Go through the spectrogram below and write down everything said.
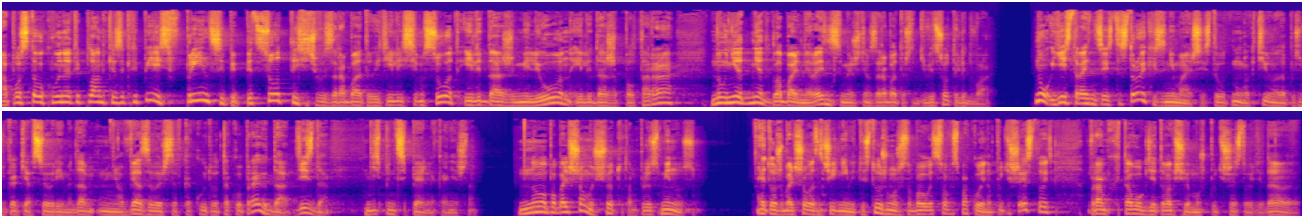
А после того, как вы на этой планке закрепились, в принципе, 500 тысяч вы зарабатываете или 700, или даже миллион, или даже полтора. Ну, нет, нет глобальной разницы между тем, зарабатываешь 900 или 2. Ну, есть разница, если ты стройкой занимаешься, если ты вот, ну, активно, допустим, как я в свое время, да, ввязываешься в какой-то вот такой проект, да, здесь да, здесь принципиально, конечно. Но по большому счету там плюс-минус. Это уже большого значения не имеет. То есть ты уже можешь спокойно путешествовать в рамках того, где ты вообще можешь путешествовать, да,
